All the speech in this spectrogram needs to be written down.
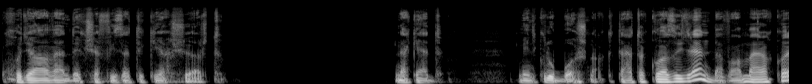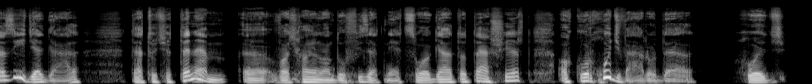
hogy a vendég se fizeti ki a sört. Neked. Mint klubosnak. Tehát akkor az úgy rendben van, már akkor ez így egál. Tehát, hogyha te nem vagy hajlandó fizetni egy szolgáltatásért, akkor hogy várod el, hogy,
